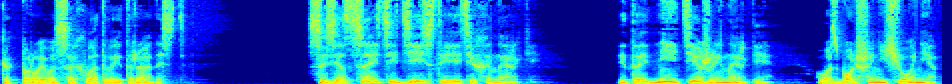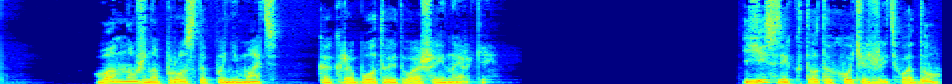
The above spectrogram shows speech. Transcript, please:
как порой вас охватывает радость. Созерцайте действия этих энергий. Это одни и те же энергии, у вас больше ничего нет. Вам нужно просто понимать, как работают ваши энергии. Если кто-то хочет жить в аду,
